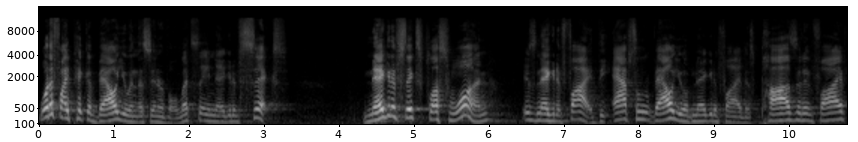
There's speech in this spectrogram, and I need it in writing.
What if I pick a value in this interval? Let's say negative 6. Negative 6 plus 1 is negative 5. The absolute value of negative 5 is positive 5.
